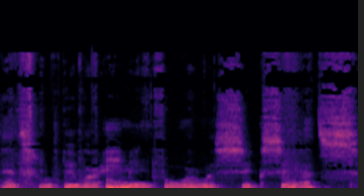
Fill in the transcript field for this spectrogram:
That's what we were aiming for was six sets.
